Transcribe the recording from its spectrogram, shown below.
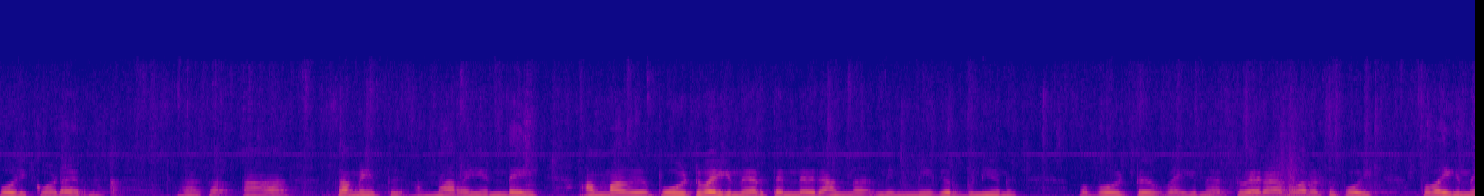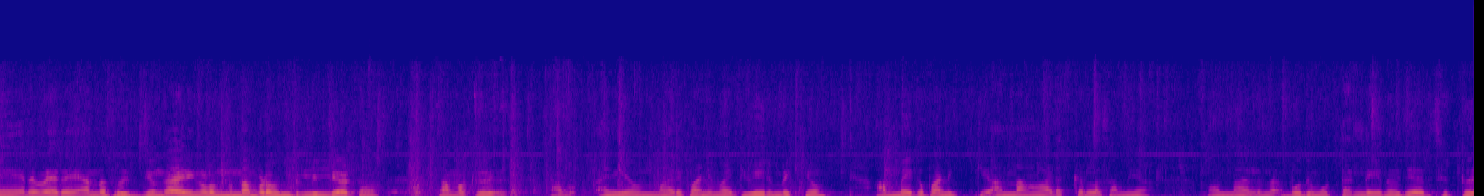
കോഴിക്കോടായിരുന്നു. ആ ആ സമയത്ത്. അന്ന് അറിയണ്ടേ. അമ്മ പോയിട്ട് വൈകുന്നേരത്ത് തന്നെ ഒരു അന്ന് നിമ്മി ഗർഭിണിയാണ്. അപ്പോൾ പോയിട്ട് വൈകുന്നേരത്ത് വരാമെന്ന് പറഞ്ഞിട്ട് പോയി. അപ്പോൾ വൈകുന്നേരം വരെ അന്ന് ഫ്രിഡ്ജും കാര്യങ്ങളൊന്നും നമ്മുടെ വീട്ടിലില്ല കേട്ടോ നമുക്ക് അനിയന്മാർ പണി മാറ്റി വരുമ്പോഴേക്കും അമ്മയൊക്കെ പണിക്ക് അന്ന് ആടക്കുള്ള സമയമാണ് വന്നാലും ബുദ്ധിമുട്ടല്ലേ എന്ന് വിചാരിച്ചിട്ട്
